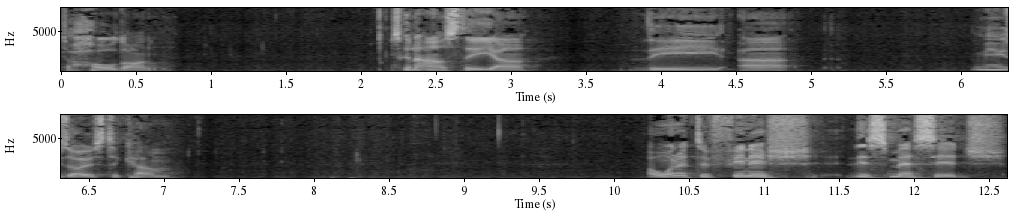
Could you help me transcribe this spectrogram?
to hold on. I was going to ask the, uh, the uh, musos to come. I wanted to finish this message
